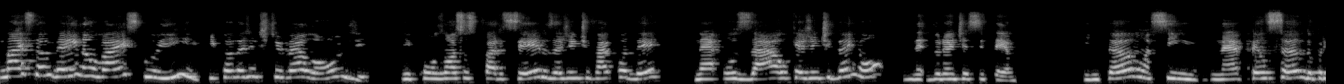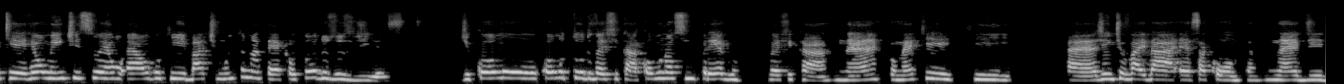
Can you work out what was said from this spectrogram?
mas também não vai excluir que quando a gente estiver longe e com os nossos parceiros, a gente vai poder né, usar o que a gente ganhou né, durante esse tempo. Então, assim, né, pensando, porque realmente isso é, é, algo que bate muito na tecla todos os dias, de como, como tudo vai ficar, como o nosso emprego vai ficar, né? Como é que, que é, a gente vai dar essa conta, né, de,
